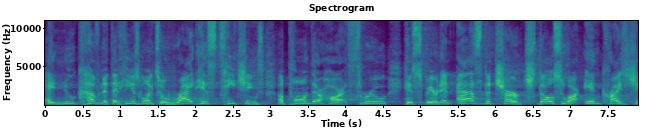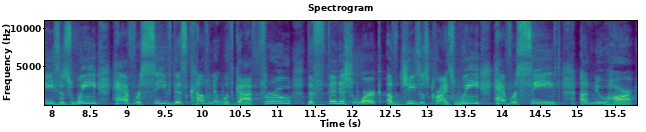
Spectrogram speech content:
a new covenant, that he is going to write his teachings upon their heart through his spirit. And as the church, those who are in Christ Jesus, we have received this covenant with God through the finished work of Jesus Christ. We have received a new heart.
